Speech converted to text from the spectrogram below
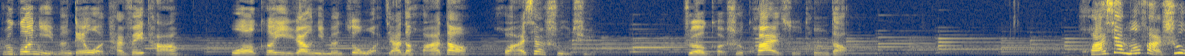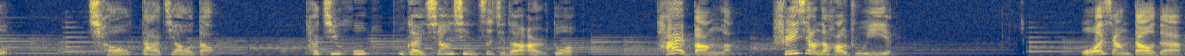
如果你们给我太妃糖，我可以让你们坐我家的滑道滑下树去。这可是快速通道。”滑下魔法树，乔大叫道：“他几乎不敢相信自己的耳朵！太棒了！谁想的好主意？我想到的。”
